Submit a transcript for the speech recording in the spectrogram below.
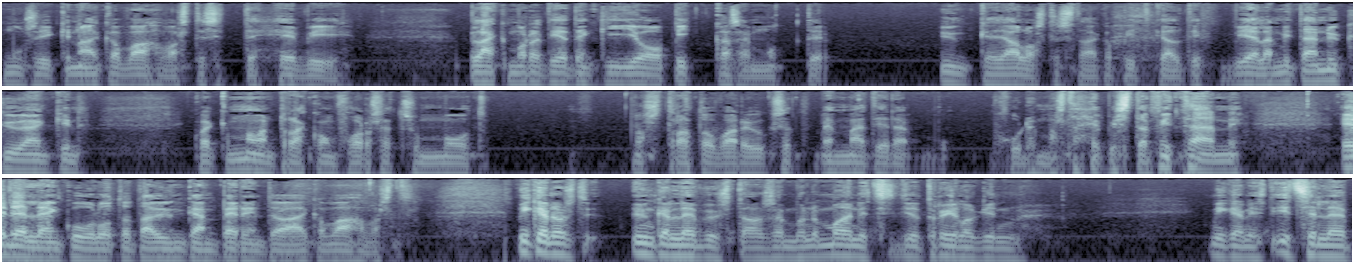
musiikin aika vahvasti sitten heavy. Blackmore tietenkin joo pikkasen, mutta Ynkkä jalosti sitä aika pitkälti. Vielä mitä nykyäänkin, kaikki maailman Dragon Forcet sun muut, no Stratovariukset, en mä tiedä uudemmasta hepistä mitään, niin edelleen kuuluu tota Ynkän perintöä aika vahvasti. Mikä noista Ynkän levystä on semmoinen, mainitsit jo trilogin, mikä niistä itselleen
